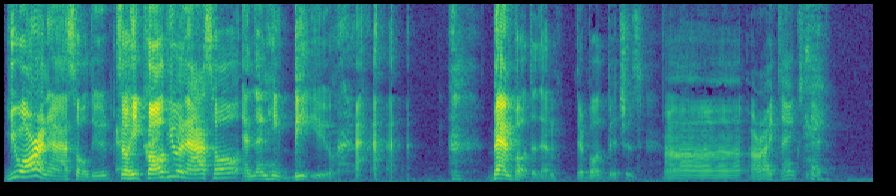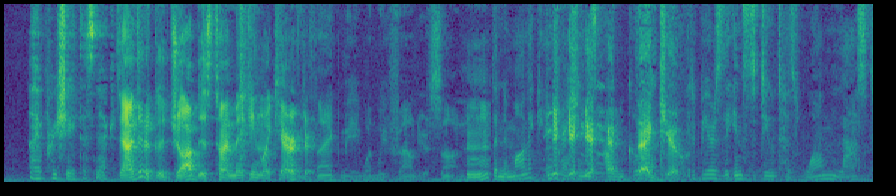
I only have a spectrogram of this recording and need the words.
You are an asshole, dude. So he called you an asshole and then he beat you. Ban both of them. They're both bitches. Uh, alright, thanks, Nick. Hey, I appreciate this, Nick. Yeah, I did a good job this time making my character. Thank me when we've found your son. Hmm? The mnemonic impressions are encoded. Thank you. It appears the Institute has one last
